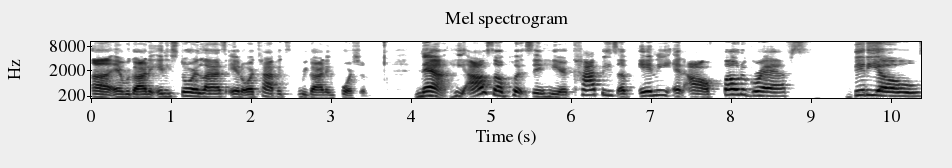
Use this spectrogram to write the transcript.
uh, and regarding any storylines and or topics regarding Porsha. Now, he also puts in here copies of any and all photographs, videos,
